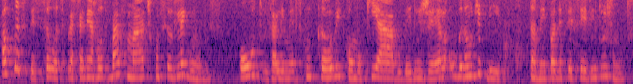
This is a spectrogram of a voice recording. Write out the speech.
Algumas pessoas preferem arroz basmati com seus legumes. Outros alimentos com curry, como quiabo, berinjela ou grão de bico, também podem ser servidos juntos.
